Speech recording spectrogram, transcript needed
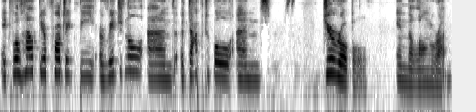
It will help your project be original and adaptable and durable in the long run.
